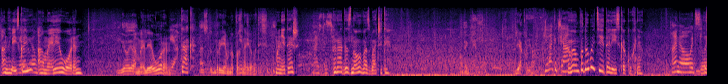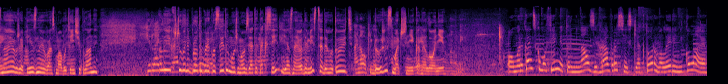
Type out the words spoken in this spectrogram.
Англійською Амелія Уоррен. Амелія Уоррен. Так, Приємно познайомитись. мені теж. Рада знову вас бачити. Дякую. Вам подобається італійська кухня? Знаю, вже пізно, і у вас, мабуть, інші плани. Але якщо ви не проти перекусити, можемо взяти таксі. Я знаю одне місце, де готують дуже смачні канелоні. У американському фільмі Термінал зіграв російський актор Валерій Ніколаєв,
